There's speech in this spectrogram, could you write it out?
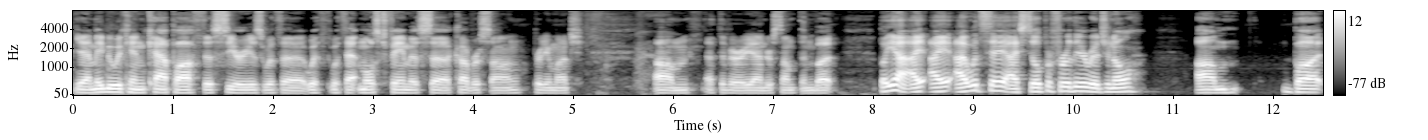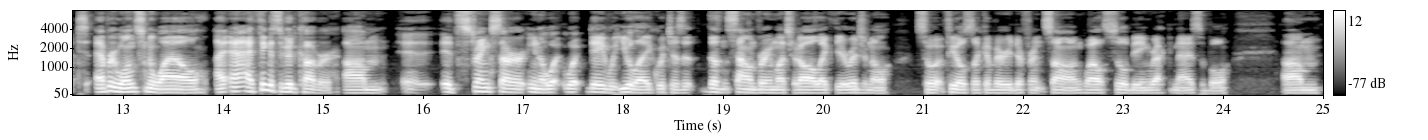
yeah maybe we can cap off this series with uh with with that most famous uh, cover song pretty much um at the very end or something but but yeah I I, I would say I still prefer the original um but every once in a while I, I think it's a good cover um it, its strengths are you know what what Dave what you like which is it doesn't sound very much at all like the original so it feels like a very different song while still being recognizable um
